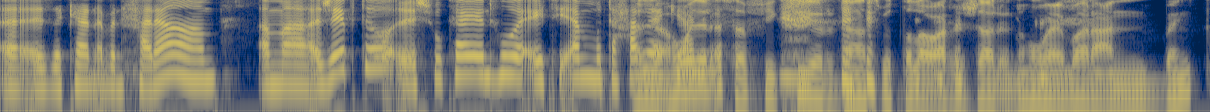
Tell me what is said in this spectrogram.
آه، إذا كان ابن حرام. أما جيبته شو كاين هو ATM متحرك هو يعني. للأسف في كتير ناس بيطلعوا على الرجال إنه هو عبارة عن بنك.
